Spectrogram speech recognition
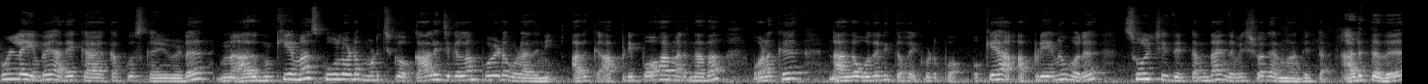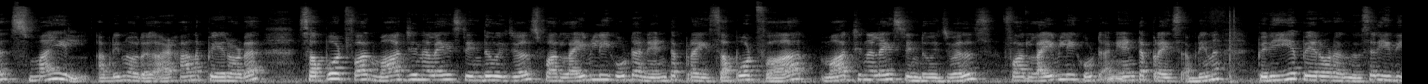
புள்ளையும் போய் அதே க கக்கூஸ் கழுவிடு அது முக்கியமாக ஸ்கூலோட முடிச்சுக்கோ. காலேஜுக்கெல்லாம் போயிடக்கூடாது நீ. அதுக்கு அப்படி போகாமல் இருந்தால் தான் உனக்கு நாங்கள் உதவித்தொகை கொடுப்போம். ஓகே? அப்படின்னு ஒரு சூழ்ச்சி திட்டம் தான் இந்த விஸ்வகர்மா திட்டம். அடுத்தது ஸ்மைல் அப்படின்னு ஒரு அழகான பேரோட support for marginalised individuals for livelihood and enterprise support for marginalised individuals for livelihood and enterprise அப்படின்னு பெரிய பேரோட இருந்தது. சரி இது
